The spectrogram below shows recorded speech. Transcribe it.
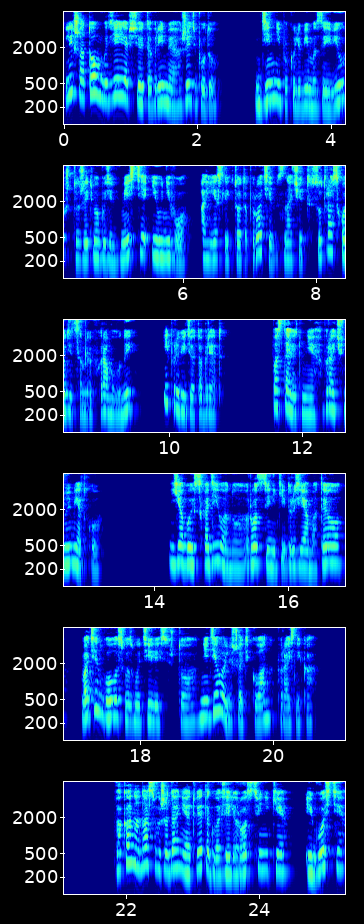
лишь о том, где я все это время жить буду. Дин непоколебимо заявил, что жить мы будем вместе и у него, а если кто-то против, значит, с утра сходит со мной в храм Луны и проведет обряд. Поставит мне брачную метку. Я бы сходила, но родственники и друзья Матео в один голос возмутились, что не дело лишать клан праздника. Пока на нас в ожидании ответа глазели родственники, и гости,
